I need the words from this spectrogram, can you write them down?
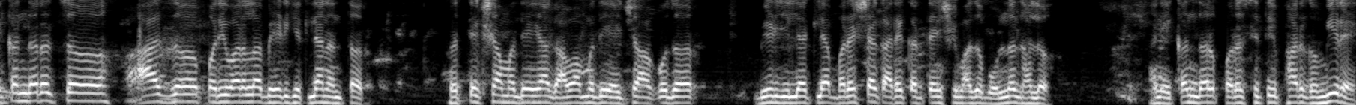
एकंदरच आज परिवाराला भेट घेतल्यानंतर प्रत्यक्षामध्ये या गावामध्ये यायच्या अगोदर बीड जिल्ह्यातल्या बऱ्याचशा कार्यकर्त्यांशी माझं बोलणं झालं. आणि एकंदर परिस्थिती फार गंभीर आहे.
